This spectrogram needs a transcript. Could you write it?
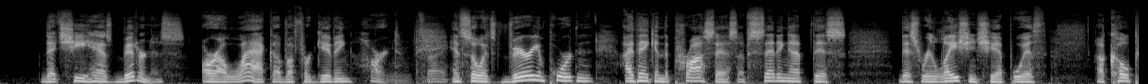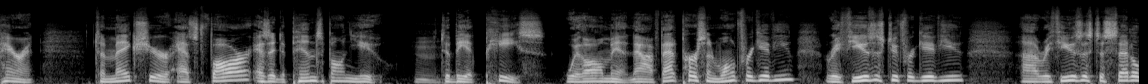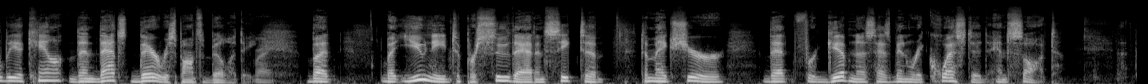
that she has bitterness or a lack of a forgiving heart. Mm, right. And so it's very important, I think, in the process of setting up this this relationship with a co-parent to make sure as far as it depends upon you mm. to be at peace with all men. Now, if that person won't forgive you, refuses to forgive you, uh, refuses to settle the account, then that's their responsibility. Right. But but you need to pursue that and seek to to make sure that forgiveness has been requested and sought.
